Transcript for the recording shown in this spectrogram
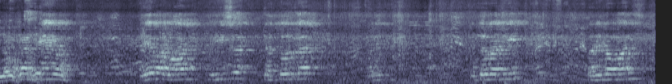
लवकर हे भगवान ईश चतुर्ग चतुर्गति परिभ्रमण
